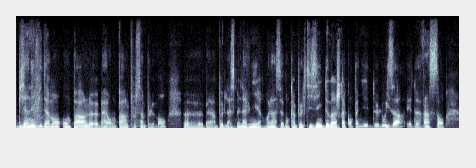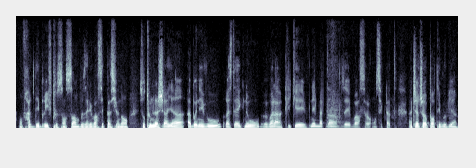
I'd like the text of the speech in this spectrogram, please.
bien évidemment, on parle, euh, bah, on parle tout simplement bah, un peu de la semaine à venir. Voilà, c'est donc un peu le teasing. Demain, je serai accompagné de Louisa et de Vincent. On fera le débrief tous ensemble. Vous allez voir, c'est passionnant. Surtout, ne lâchez rien. Abonnez-vous, restez avec nous. voilà, cliquez, venez le matin. Vous allez voir, ça, on s'éclate. Ciao, ciao, portez-vous bien.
